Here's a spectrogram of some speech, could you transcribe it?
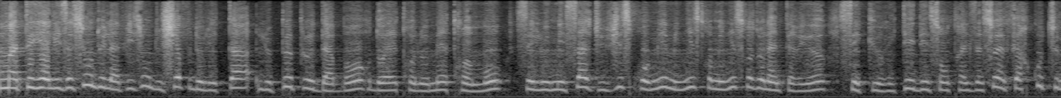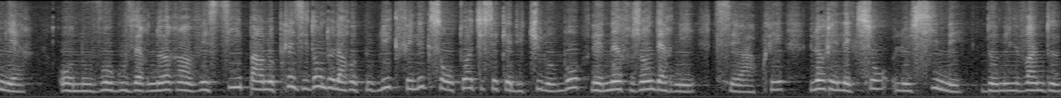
Matérialisation de la vision du chef de l'État, le peuple d'abord doit être le maître mot. C'est le message du vice-premier ministre, ministre de l'Intérieur, Sécurité, Décentralisation et Affaires coutumières. Au nouveau gouverneur investi par le président de la République, Félix Antoine Tshisekedi Chilombo, le 9 juin dernier. C'est après leur élection le 6 mai 2022.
